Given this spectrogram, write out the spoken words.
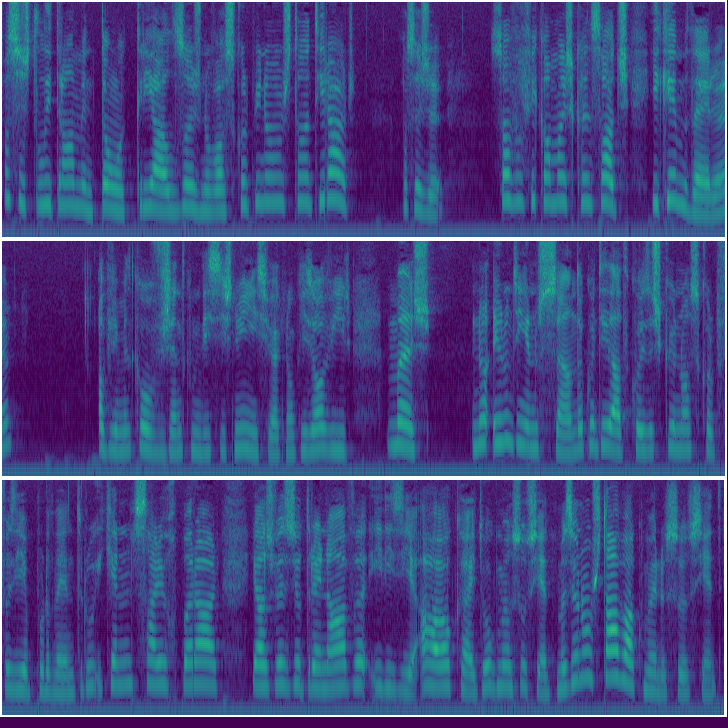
vocês literalmente estão a criar lesões no vosso corpo e não estão a tirar. Ou seja, só vão ficar mais cansados. E quem me dera, obviamente que houve gente que me disse isto no início, é que não quis ouvir, mas não, eu não tinha noção da quantidade de coisas que o nosso corpo fazia por dentro e que era necessário reparar. E às vezes eu treinava e dizia: Ah, ok, estou a comer o suficiente, mas eu não estava a comer o suficiente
